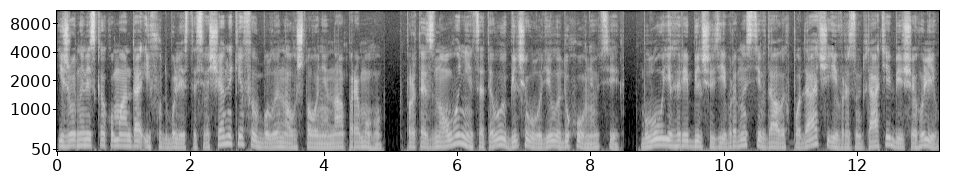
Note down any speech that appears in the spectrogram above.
І журналістська команда, і футболісти священиків були налаштовані на перемогу. Проте знову ініціативою більше володіли духовні отці. Було у їх грі більше зібраності, вдалих подач і в результаті більше голів.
